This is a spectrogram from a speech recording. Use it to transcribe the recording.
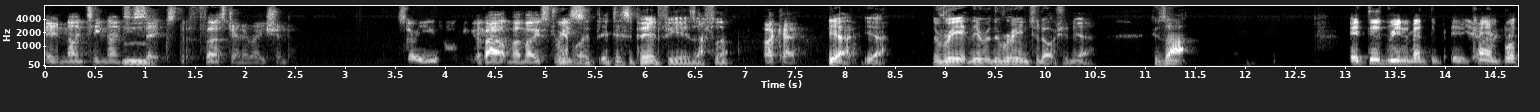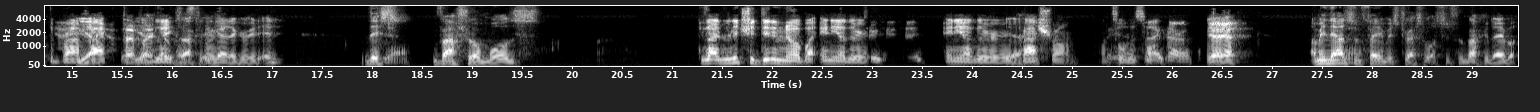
in 1996, hmm. the first generation. So are you talking About the most Yeah, but recent. it, it disappeared for years after that. Okay. Yeah, yeah. The re the, the reintroduction, yeah, because that It did reinvent. The, it kind of brought the brand Yeah, back. fair the exactly again agreed. And this Yeah. Vacheron was Because I literally didn't know about any other any other Yeah. Vacheron until this one. Yeah, yeah. I mean, they had Yeah. some famous dress watches from back in the day, but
